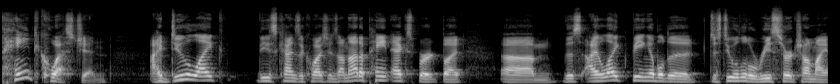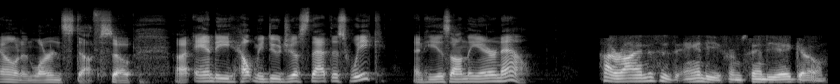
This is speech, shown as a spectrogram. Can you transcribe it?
paint question. I do like these kinds of questions. I'm not a paint expert, but um, this I like being able to just do a little research on my own and learn stuff. So uh, Andy helped me do just that this week, and he is on the air now. Hi Ryan, this is Andy from San Diego.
